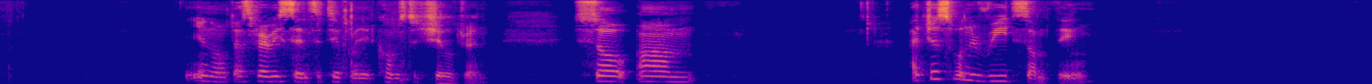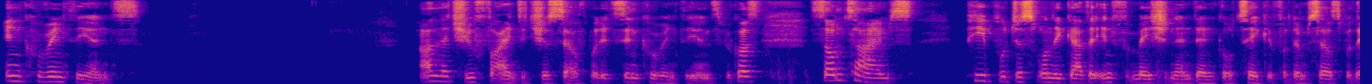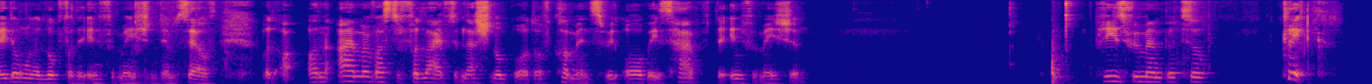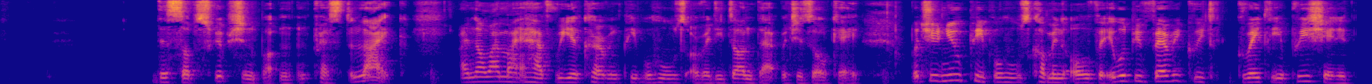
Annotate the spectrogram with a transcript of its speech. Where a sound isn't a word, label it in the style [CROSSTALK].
you know, that's very sensitive when it comes to children. So, um, I just want to read something in Corinthians. I'll let you find it yourself, but it's in Corinthians because sometimes people just want to gather information and then go take it for themselves, but they don't want to look for the information themselves. But on I'm a Rasta for Life, the National Board of Comments, we always have the information. Please remember to click the subscription button and press the like. I know I might have reoccurring people who's already done that, which is okay. But you new people who's coming over, it would be very great, greatly appreciated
